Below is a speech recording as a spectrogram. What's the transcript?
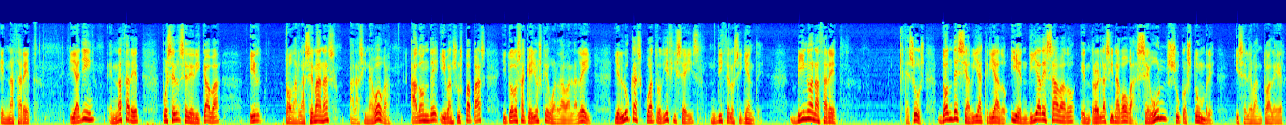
en Nazaret. Y allí, en Nazaret, pues él se dedicaba a ir todas las semanas a la sinagoga, a donde iban sus papás y todos aquellos que guardaban la ley. Y en Lucas 4:16 dice lo siguiente: Vino a Nazaret Jesús, donde se había criado, y en día de sábado entró en la sinagoga, según su costumbre, y se levantó a leer.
